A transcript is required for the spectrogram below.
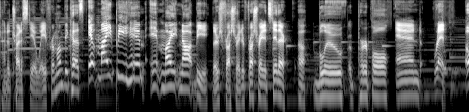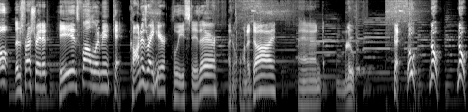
kind of try to stay away from him because it might be him. It might not be. There's frustrated. Frustrated. Stay there. Uh, blue, uh, purple, and red. Oh, there's frustrated. He's following me. Okay, Khan is right here. Please stay there. I don't want to die. And blue. Okay. Oh, no, no.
